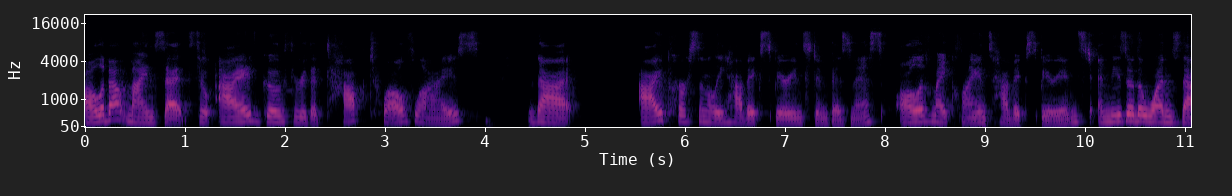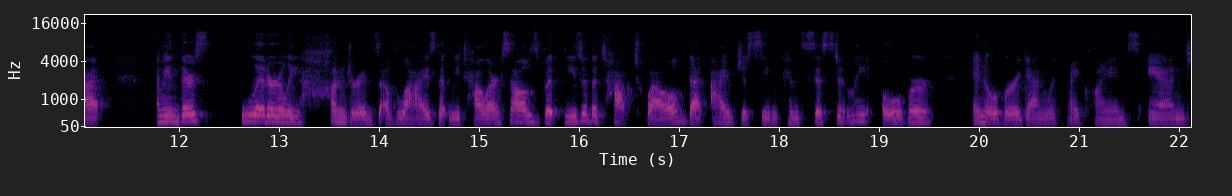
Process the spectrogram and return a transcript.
All about mindset. So I go through the top 12 lies that I personally have experienced in business. All of my clients have experienced. And these are the ones that, I mean, there's literally hundreds of lies that we tell ourselves, but these are the top 12 that I've just seen consistently over and over again with my clients. And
